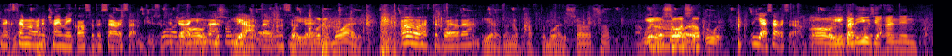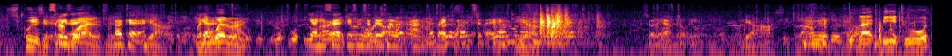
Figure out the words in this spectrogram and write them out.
Next time I want to try and make also the soursop juice with the dragon. Oh, that, yeah. that one's so But you're gonna boil it. Oh, I have to boil that? Yeah, you're gonna have to boil the soursop. Oh. You know, soursop? Yeah, soursop. Oh, you gotta use your hand and squeeze it, Squeeze not it. boil it. Mm. Okay. Yeah, when Yeah. it's well ripe. Yeah, he said, Jason said there's no um, ripe ones today. Yeah, So you have to wait. yeah. like beetroot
